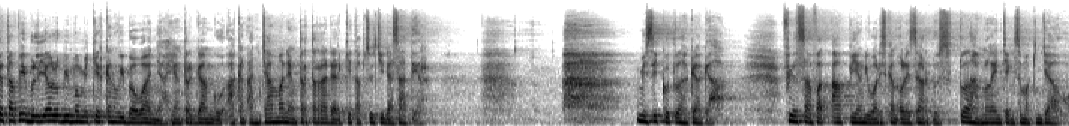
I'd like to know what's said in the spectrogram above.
Tetapi beliau lebih memikirkan wibawanya yang terganggu akan ancaman yang tertera dari kitab suci Dasatir. Misiku telah gagal. Filsafat api yang diwariskan oleh Zardus telah melenceng semakin jauh.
